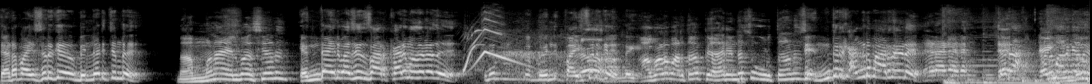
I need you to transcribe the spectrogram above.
ചേട്ടാ പൈസ എടുക്ക് ബില്ലടിച്ചിട്ടുണ്ട്. നമ്മളെ അയൽവാസിയാണ്. എന്റെ അയൽവാസി? സർക്കാർ മുതലത്. ഇത് ബില്ല് പൈസ അവളെ ഭർത്താവ് പേര് എന്റെ സുഹൃത്താണ് എന്തൊരു അങ്ങോട്ട് മാറുന്നേ അങ്ങട് മാറി കേറ്.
